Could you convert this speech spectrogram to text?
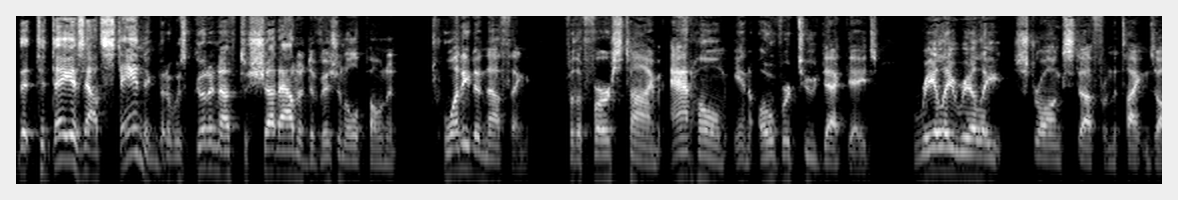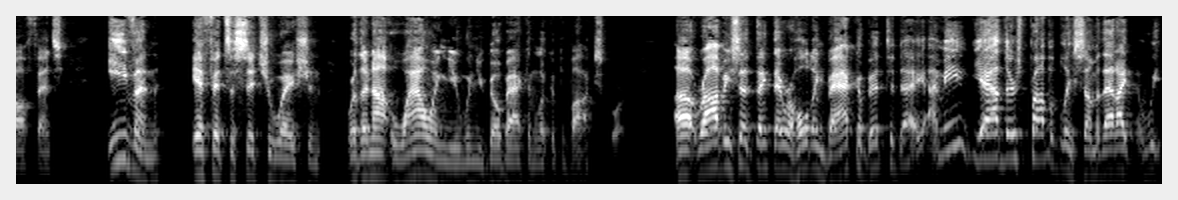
that today is outstanding, but it was good enough to shut out a divisional opponent 20 to nothing for the first time at home in over two decades. Really, really strong stuff from the Titans offense, even if it's a situation where they're not wowing you when you go back and look at the box score. Uh, Robbie said, think they were holding back a bit today. I mean, yeah, there's probably some of that. I we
